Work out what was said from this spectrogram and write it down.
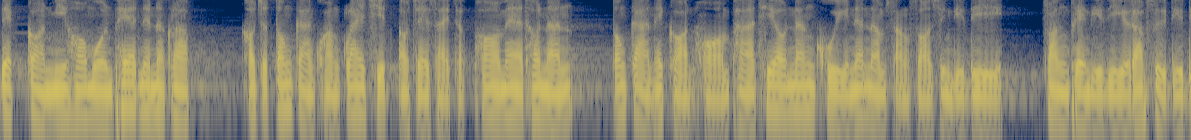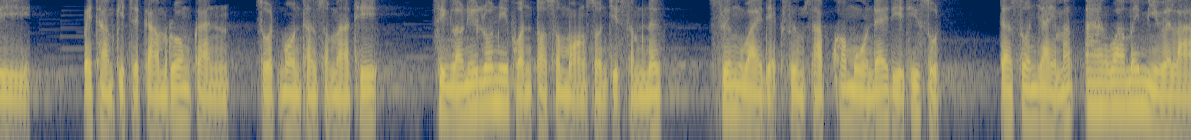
เด็กก่อนมีฮอร์โมนเพศเนี่ยนะครับ เขาจะต้องการความใกล้ชิดเอาใจใส่จากพ่อแม่เท่านั้น ต้องการให้กอดหอมพาเที่ยวนั่งคุยแนะนำสั่งสอนสิ่งดีๆ ฟังเพลงดีๆ รับสื่อดีๆ ไปทำกิจกรรมร่วมกัน สวดมนต์ทันสมาธิ สิ่งเหล่านี้ล้วนมีผลต่อสมองส่วนจิตสำนึก ซึ่งวัยเด็กซึมซับข้อมูลได้ดีที่สุด แต่ส่วนใหญ่มักอ้างว่าไม่มีเวลา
